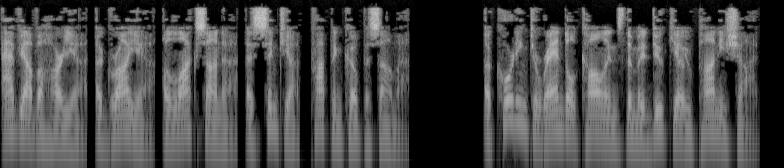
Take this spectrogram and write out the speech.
Avyavaharya, Agraya, Alaksana, Asintya, Prapankopisama. According to Randall Collins the Mandukya Upanishad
